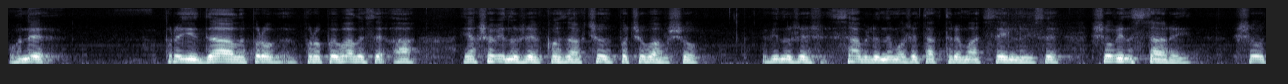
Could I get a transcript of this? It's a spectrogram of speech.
вони приїдали, пропивалися, а якщо він уже козак почував, що він уже саблю не може так тримати сильно, і все, що він старий, що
